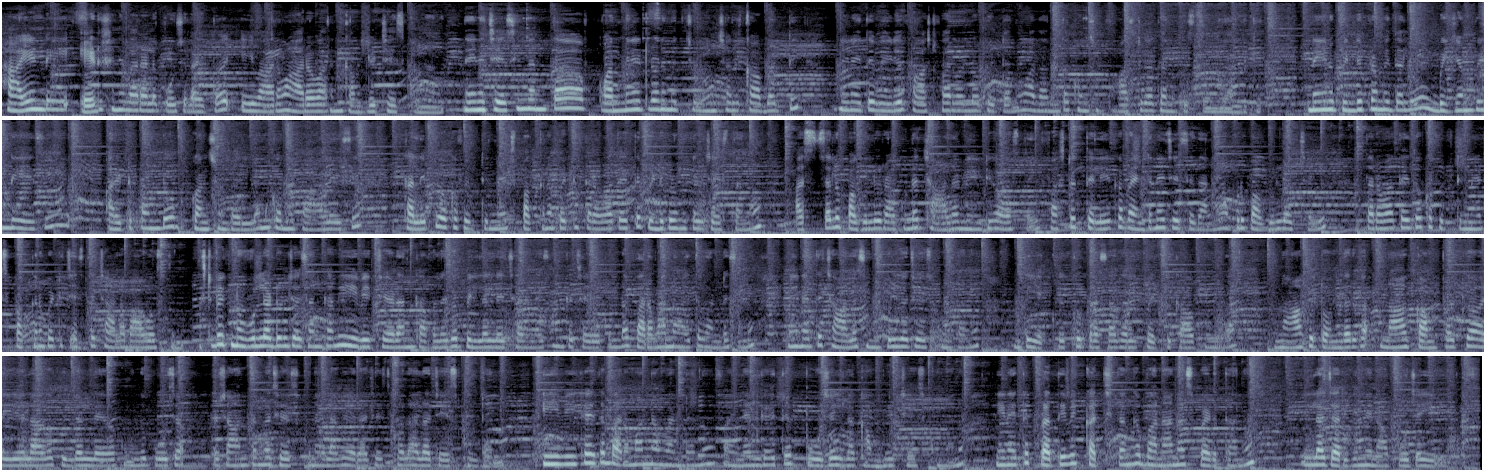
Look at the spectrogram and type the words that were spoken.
Hi అండి. ఏడు శనివారాల పూజలు అయితే ఈ వారం ఆరో వారం కంప్లీట్ చేసుకున్నాను. నేను చేసిందంతా వన్ మినిట్లోనే మీకు చూపించాలి కాబట్టి నేనైతే వీడియో ఫాస్ట్ ఫార్వర్డ్లో పెట్టాను. అదంతా కొంచెం ఫాస్ట్గా కనిపిస్తుంది అందుకే. నేను పిండి ప్రమిదలు బియ్యం పిండి వేసి అరటిపండు కొంచెం బెల్లం కొన్ని పాలు వేసి కలిపి ఒక ఫిఫ్టీన్ మినిట్స్ పక్కన పెట్టి తర్వాత అయితే పిండి ప్రమిదలు చేస్తాను. అస్సలు పగులు రాకుండా చాలా నీట్గా వస్తాయి. ఫస్ట్ తెలియక వెంటనే చేసేదాన్ని అప్పుడు పగుళ్ళు వచ్చాయి. తర్వాత అయితే ఒక ఫిఫ్టీన్ మినిట్స్ పక్కన పెట్టి చేస్తే చాలా బాగా వస్తుంది. ఫస్ట్ వీక్ నువ్వుల లడ్డూలు చేశాను కానీ ఇవి చేయడానికి అవ్వలేదు. పిల్లలు లేచారనేసి ఇంకా చేయకుండా పరమాన్నం అయితే వండేసాను నేనైతే చాలా సింపుల్గా చేసుకుంటాను. అంటే ఎక్కువ ఎక్కువ ప్రసాదాలు పెట్టి కాకుండా నాకు తొందరగా నాకు కంఫర్ట్గా అయ్యేలాగా పిల్లలు లేవకముందు పూజ ప్రశాంతంగా చేసుకునేలాగా ఎలా చేసుకోవాలో అలా చేసుకుంటాను. ఈ వీక్ అయితే పరమాన్నం వండాను. ఫైనల్గా అయితే పూజ ఇలా కంప్లీట్ చేసుకున్నాను. నేనైతే ప్రతి వీక్ ఖచ్చితంగా బనానాస్ పెడతాను. ఇలా జరిగింది నా పూజ ఈ వీక్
